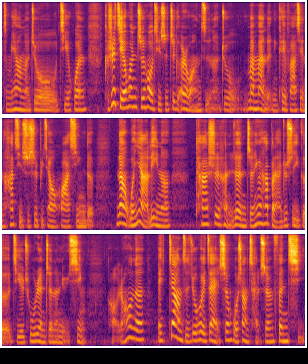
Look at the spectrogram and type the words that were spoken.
怎么样呢？就结婚。可是结婚之后，其实这个二王子呢，就慢慢的，你可以发现他其实是比较花心的。那文雅丽呢，她是很认真，因为她本来就是一个杰出认真的女性。好，然后呢，诶，这样子就会在生活上产生分歧。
